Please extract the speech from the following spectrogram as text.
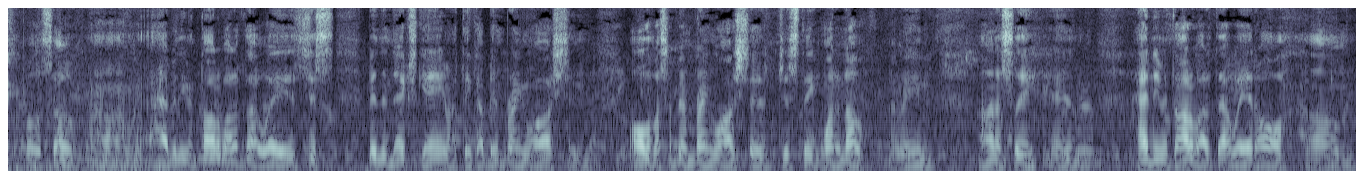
Suppose so. Um, I haven't even thought about it that way. It's just been the next game. I think I've been brainwashed, and all of us have been brainwashed to just think one to know. I mean, honestly, and I hadn't even thought about it that way at all. Um,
